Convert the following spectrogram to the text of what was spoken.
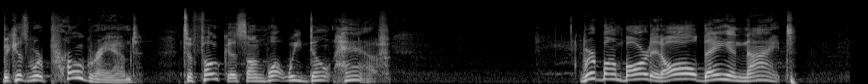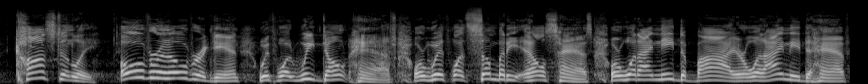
because we're programmed to focus on what we don't have. We're bombarded all day and night, constantly, over and over again, with what we don't have, or with what somebody else has, or what I need to buy, or what I need to have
